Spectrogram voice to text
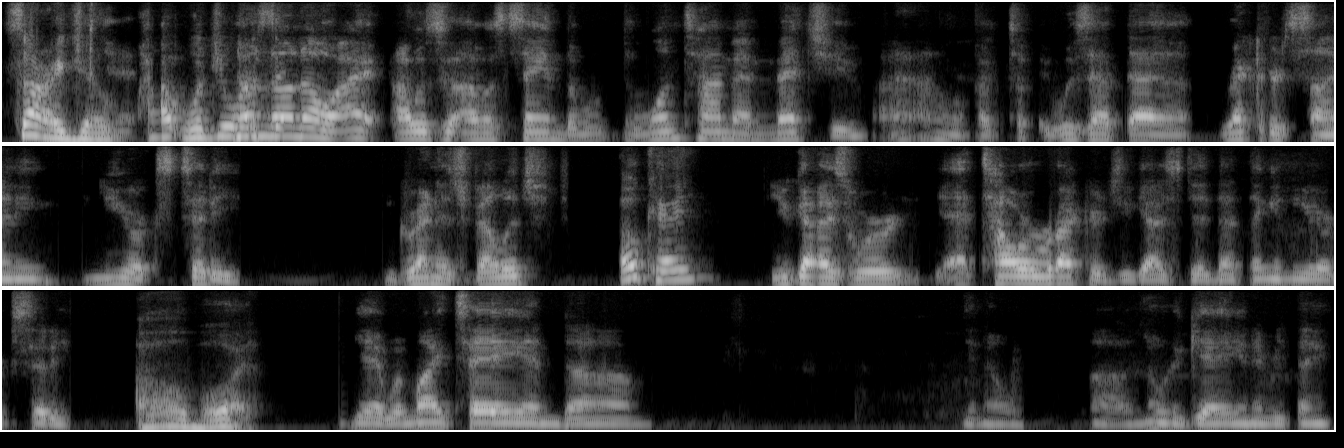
Sorry joe. Yeah. How, what you want no no no I, I was i was saying the, the one time i met you i, I don't know if i took it was at the record signing in new york city greenwich village. Okay. You guys were at tower records you guys did that thing in new york city. Oh boy yeah, with Mayte and um, you know uh, Nona Gaye and everything.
